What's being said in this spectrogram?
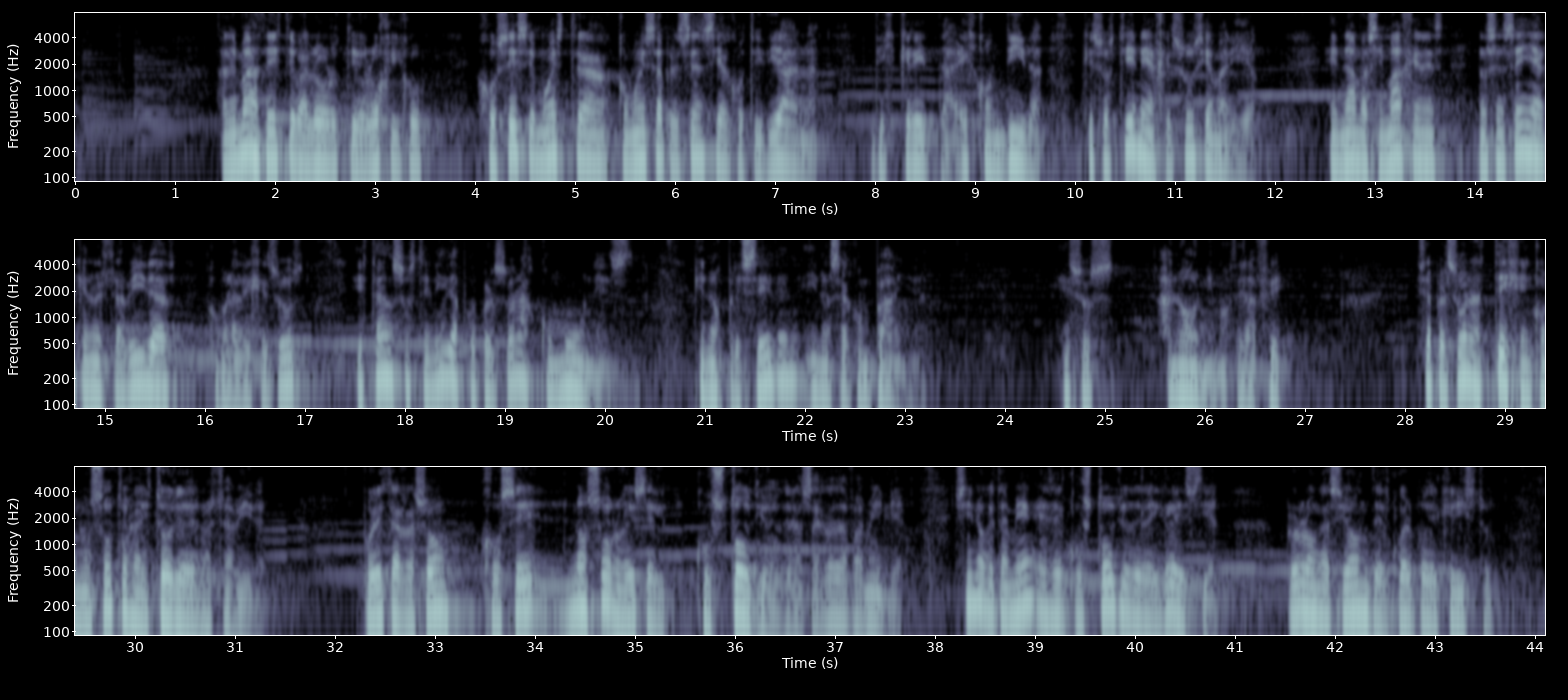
Además de este valor teológico, José se muestra como esa presencia cotidiana, discreta, escondida, que sostiene a Jesús y a María. En ambas imágenes nos enseña que nuestras vidas, como la de Jesús, están sostenidas por personas comunes que nos preceden y nos acompañan, esos anónimos de la fe. Esas personas tejen con nosotros la historia de nuestra vida. Por esta razón, José no solo es el custodio de la Sagrada Familia, sino que también es el custodio de la Iglesia, prolongación del cuerpo de Cristo,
